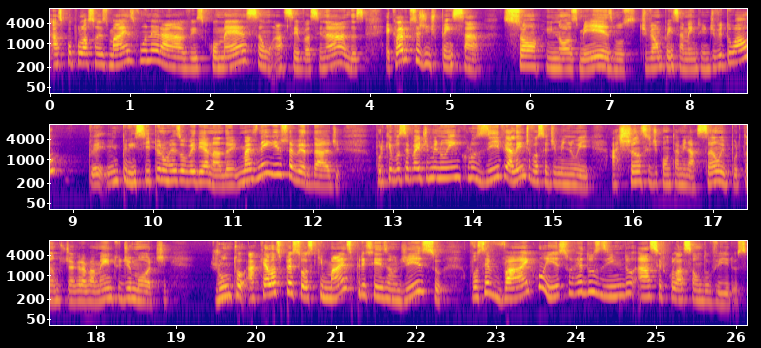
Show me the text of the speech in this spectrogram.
as populações mais vulneráveis começam a ser vacinadas, é claro que se a gente pensar só em nós mesmos, tiver um pensamento individual, em princípio não resolveria nada. Mas nem isso é verdade. Porque você vai diminuir, inclusive, além de você diminuir a chance de contaminação e, portanto, de agravamento e de morte, junto àquelas pessoas que mais precisam disso, você vai com isso reduzindo a circulação do vírus.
